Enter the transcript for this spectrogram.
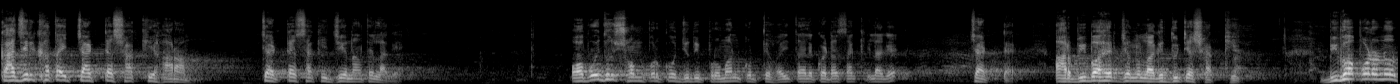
কাজের খাতায় চারটা সাক্ষী হারাম। চারটা সাক্ষী জেনাতে লাগে। অবৈধ সম্পর্ক যদি প্রমাণ করতে হয়, তাহলে কয়টা সাক্ষী লাগে? চারটা আর বিবাহের জন্য লাগে দুইটা সাক্ষী। বিবাহ পড়ানোর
